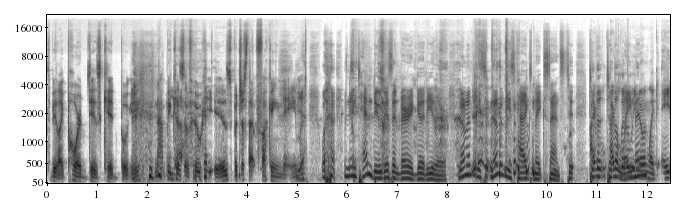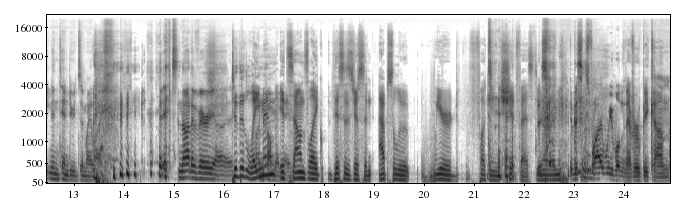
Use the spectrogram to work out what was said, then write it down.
to be like poor Diz Kid Boogie, not because of who he is, but just that fucking name. Yeah. Well, Nintendude isn't very good either. None of these none of these tags make sense to to I've, the to I've the literally layman. known like eight Nintendo dudes in my life. it's not a very uh, to the layman, it name. sounds like this is just an absolute weird fucking shit fest. You know what I mean? This is why we will never become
